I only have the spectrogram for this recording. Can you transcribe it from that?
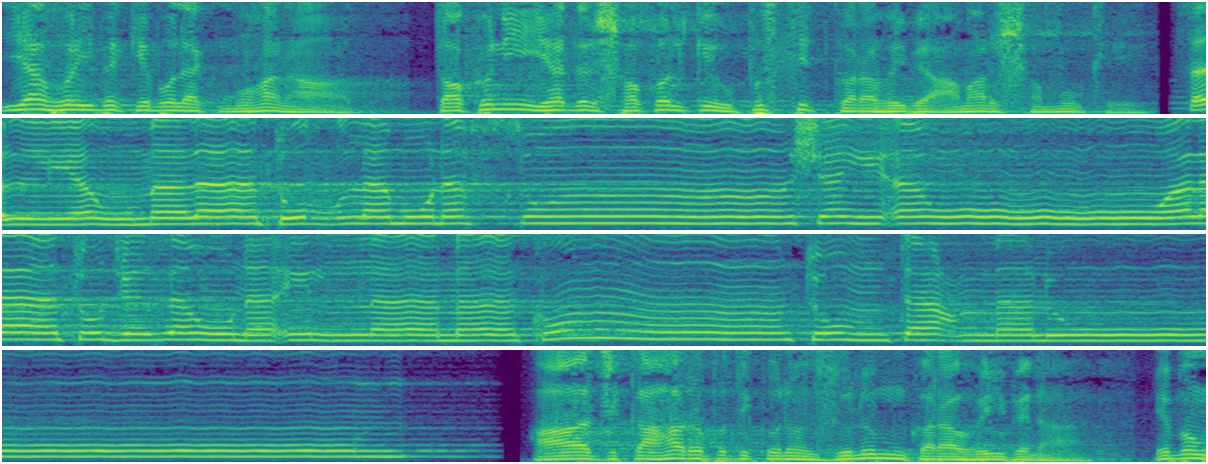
ইহা হইবে কেবল এক মহানাদ তখনই ইহাদের সকলকে উপস্থিত করা হইবে আমার সম্মুখে فاليوم لا تظلم نفس شيئا ولا تجزون إلا ما كنتم تعملون আজ কাহার প্রতি কোনো জুলুম করা হইবে না এবং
